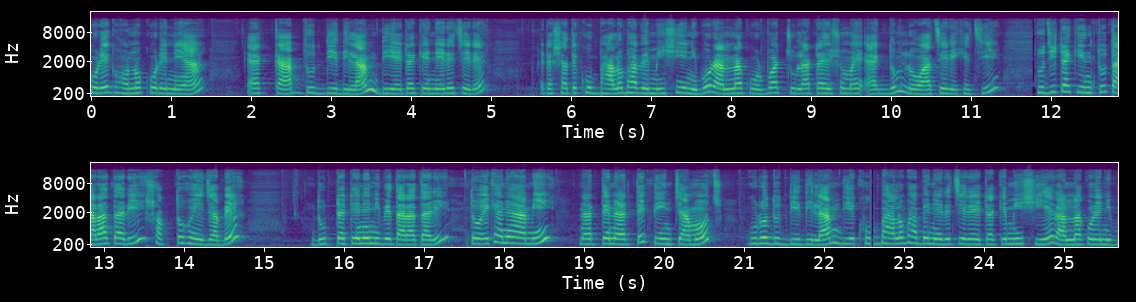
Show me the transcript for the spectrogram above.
করে ঘন করে নেয়া এক কাপ দুধ দিয়ে দিলাম, দিয়ে এটাকে নেড়ে চেড়ে এটার সাথে খুব ভালোভাবে মিশিয়ে নিব, রান্না করব। আর চুলাটা এ সময় একদম লো আঁচে রেখেছি। সুজিটা কিন্তু তাড়াতাড়ি শক্ত হয়ে যাবে। দুধটা টেনে নিবে তাড়াতাড়ি। তো এখানে আমি নাড়তে নাড়তে তিন চামচ গুঁড়ো দুধ দিয়ে দিলাম, দিয়ে খুব ভালোভাবে নেড়ে চেড়ে এটাকে মিশিয়ে রান্না করে নিব।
